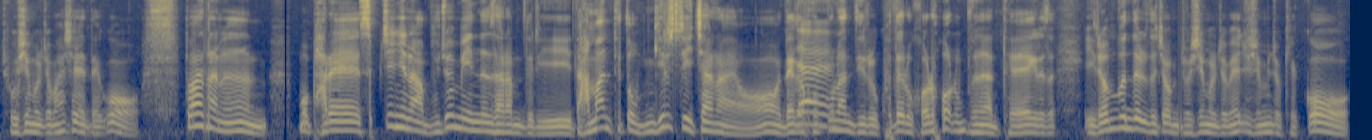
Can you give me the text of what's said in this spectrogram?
조심을 좀 하셔야 되고 또 하나는 뭐 발에 습진이나 무좀이 있는 사람들이 남한테 또 옮길 수 있잖아요. 내가 네. 걷고 난 뒤를 그대로 걸어오는 분한테 그래서 이런 분들도 좀 조심을 좀 해주시면 좋겠고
